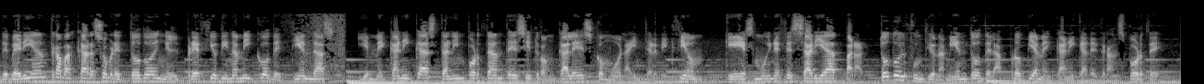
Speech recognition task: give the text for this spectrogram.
deberían trabajar sobre todo en el precio dinámico de tiendas y en mecánicas tan importantes y troncales como la interdicción, que es muy necesaria para todo el funcionamiento de la propia mecánica de transporte.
